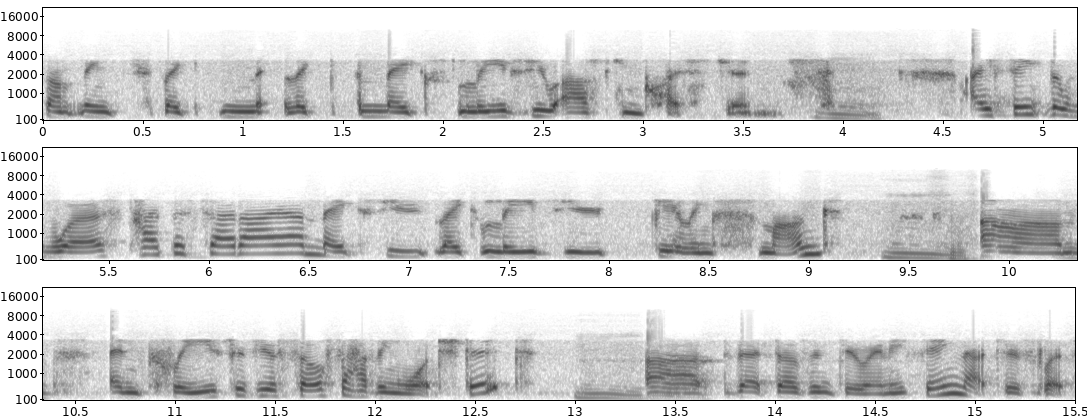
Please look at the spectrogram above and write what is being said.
something to, like m- like makes leaves you asking questions. I think the worst type of satire makes you like leaves you feeling smug um, and pleased with yourself for having watched it. Uh, that doesn't do anything. That just lets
